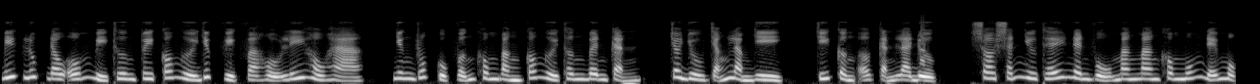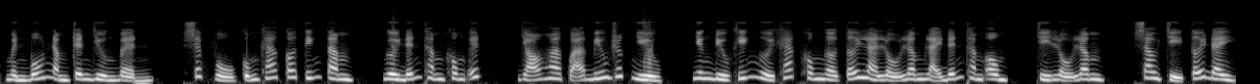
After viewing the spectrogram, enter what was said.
biết lúc đau ốm bị thương tuy có người giúp việc và hộ lý hầu hạ, nhưng rốt cuộc vẫn không bằng có người thân bên cạnh, cho dù chẳng làm gì, chỉ cần ở cạnh là được, so sánh như thế nên vụ mang mang không muốn để một mình bố nằm trên giường bệnh, sếp vụ cũng khá có tiếng tâm, người đến thăm không ít, giỏ hoa quả biếu rất nhiều, nhưng điều khiến người khác không ngờ tới là Lộ Lâm lại đến thăm ông, chị Lộ Lâm, sao chị tới đây,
